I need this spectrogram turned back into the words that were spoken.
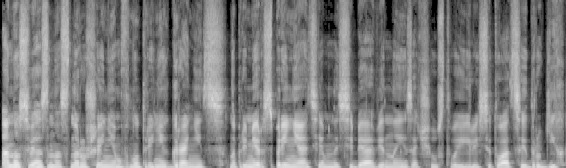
Оно связано с нарушением внутренних границ, например, с принятием на себя вины за чувства или ситуации других,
